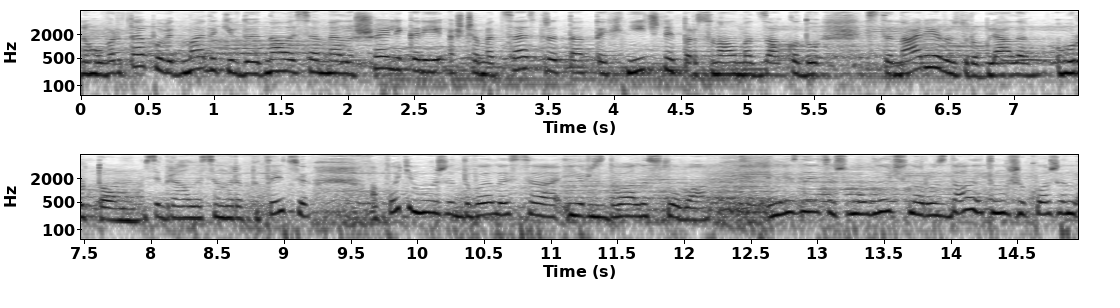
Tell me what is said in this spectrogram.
До вертепу від медиків доєдналися не лише лікарі, а ще медсестри та технічний персонал медзакладу. Сценарій розробляли гуртом. зібралися на репетицію, а потім ми вже дивилися і роздавали слова. І мені здається, що ми влучно роздали, тому що кожен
